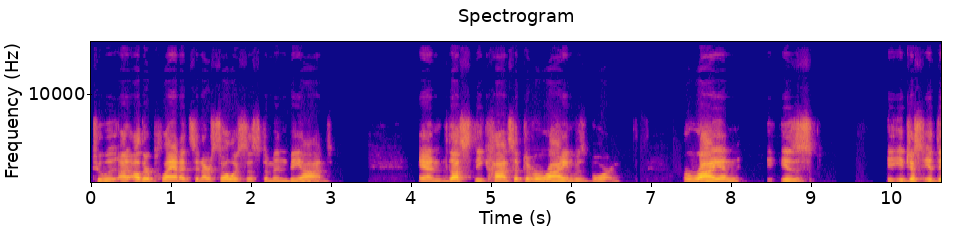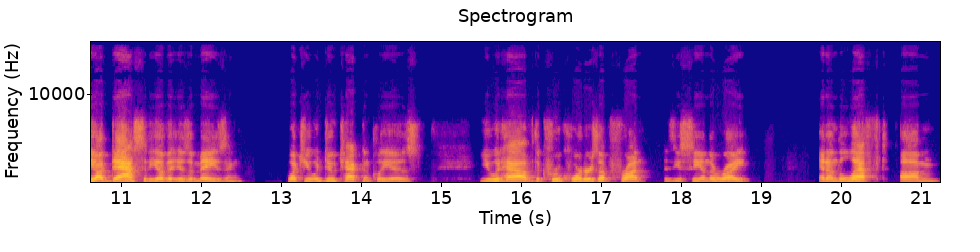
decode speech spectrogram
to uh, other planets in our solar system and beyond. And thus the concept of Orion was born. Orion is it just it, the audacity of it is amazing. What you would do technically is you would have the crew quarters up front, as you see on the right, and on the left, um,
